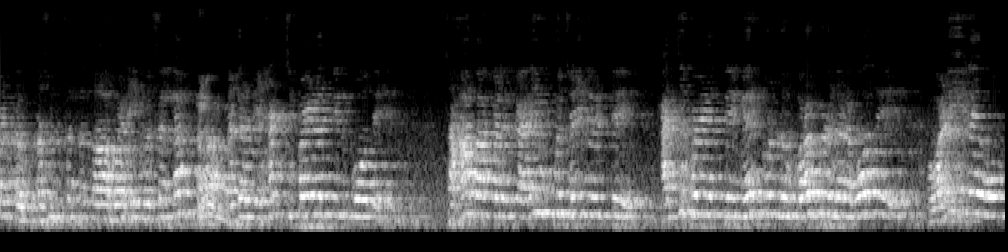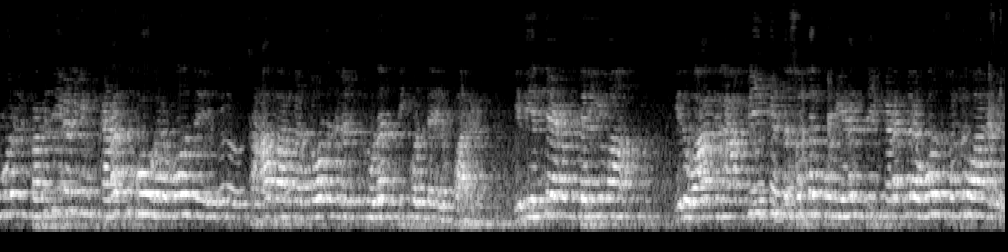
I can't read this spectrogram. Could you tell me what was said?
வேண்டும். ரசூல் ஸல்லல்லாஹு அலைஹி வஸல்லம் தங்களுடைய ஹஜ் பயணத்தின் போது சஹாபாக்களுக்கு அறிவிப்பு செய்துவிட்டு ஹஜ் பயணத்தை மேற்கொண்டு புறப்படுகிற போது வழியிலே ஒவ்வொரு பகுதிகளையும் கடந்து போகிற போது சஹாபாக்கள் தோழர்களுக்கு உணர்த்தி கொண்டே இருப்பார்கள். இது எந்த இடம் தெரியுமா? இது வாதில் அபீக் என்று சொல்லக்கூடிய இடத்தை கடக்கிற போது சொல்லுவார்கள்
